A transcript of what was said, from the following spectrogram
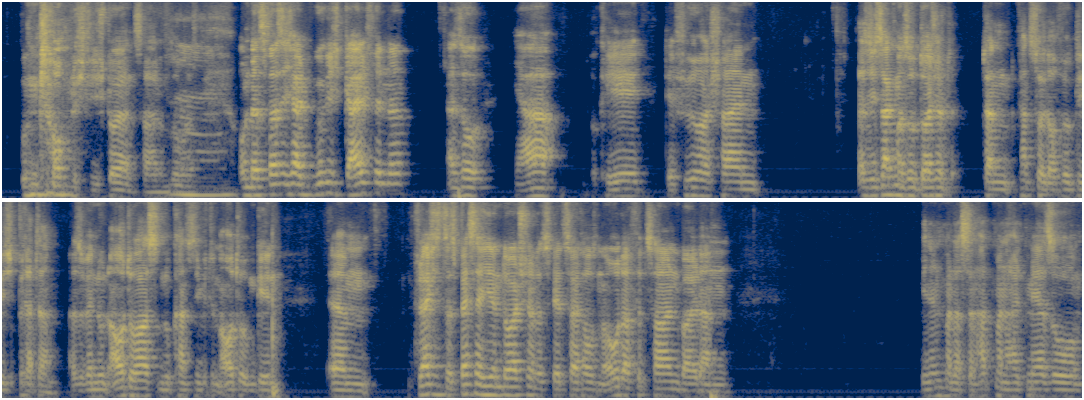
unglaublich viel Steuern zahlen und sowas. Mhm. Und das, was ich halt wirklich geil finde, also, ja, okay, der Führerschein, also ich sag mal so, in Deutschland, dann kannst du halt auch wirklich brettern. Also wenn du ein Auto hast und du kannst nicht mit dem Auto umgehen, ähm, vielleicht ist das besser hier in Deutschland, dass wir 2000 Euro dafür zahlen, weil dann, wie nennt man das, dann hat man halt mehr so,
